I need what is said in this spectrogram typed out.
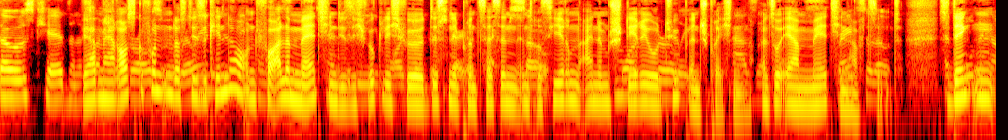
Wir haben herausgefunden, dass diese Kinder und vor allem Mädchen, die sich wirklich für Disney-Prinzessinnen interessieren, einem Stereotyp entsprechen, also eher mädchenhaft sind. Sie denken,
